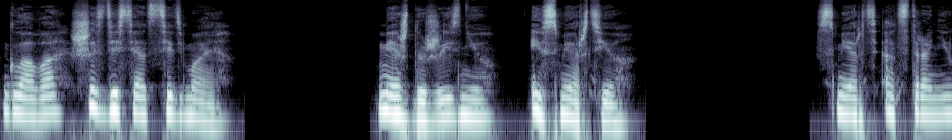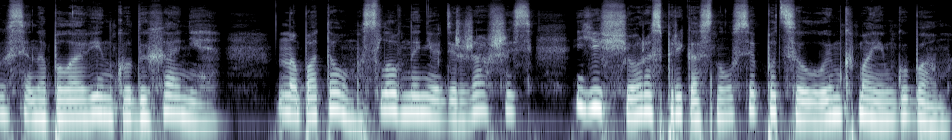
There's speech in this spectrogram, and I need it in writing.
Глава 67. Между жизнью и смертью. Смерть отстранился на половинку дыхания, но потом, словно не удержавшись, еще раз прикоснулся поцелуем к моим губам.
